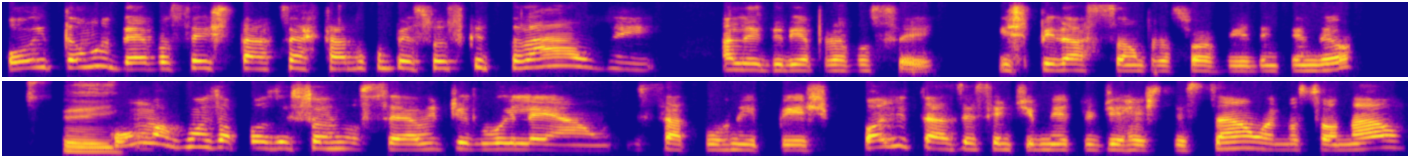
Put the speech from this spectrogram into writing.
Ou então, André, você está cercado com pessoas que trazem alegria para você, inspiração para sua vida, entendeu? Sim. Como algumas oposições no céu entre Lua e Leão, e Saturno e Peixe, pode trazer sentimento de restrição emocional,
